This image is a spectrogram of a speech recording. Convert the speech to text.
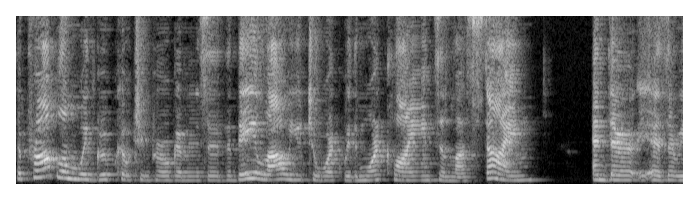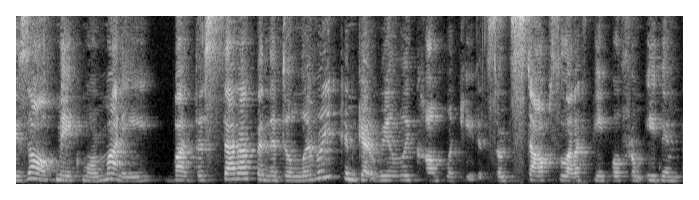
The problem with group coaching programs is that they allow you to work with more clients in less time and there as a result make more money. But the setup and the delivery can get really complicated. So it stops a lot of people from even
